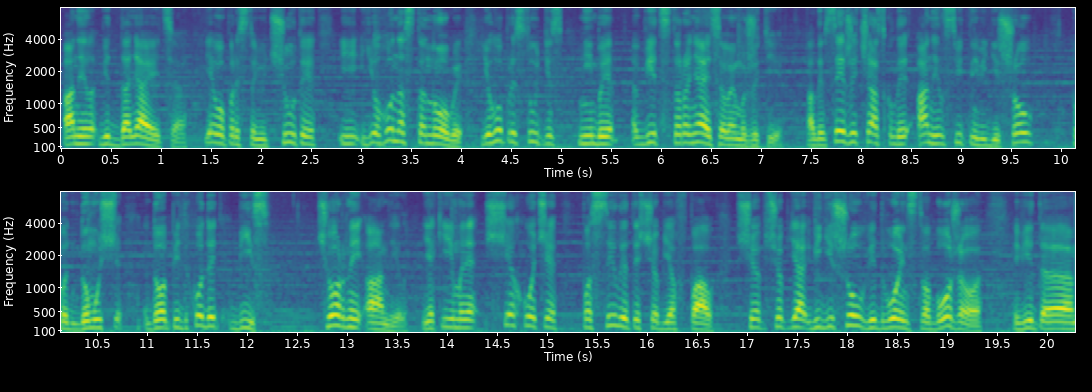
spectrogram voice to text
ангел віддаляється. Я його перестаю чути, і його настанови, його присутність ніби відстороняється в моєму житті. Але в цей же час, коли ангел світлий відійшов, тому що до підходить біс. Чорний ангел, який мене ще хоче посилити, щоб я впав, щоб, щоб я відійшов від воїнства Божого, від е,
